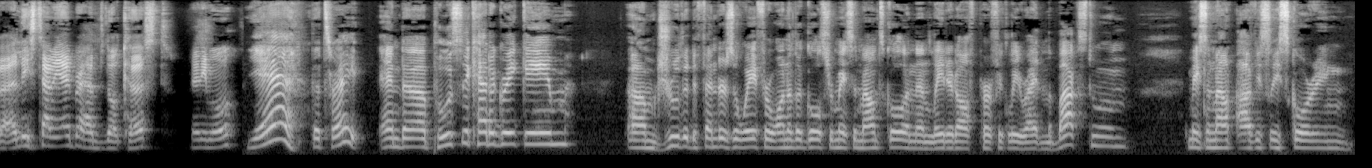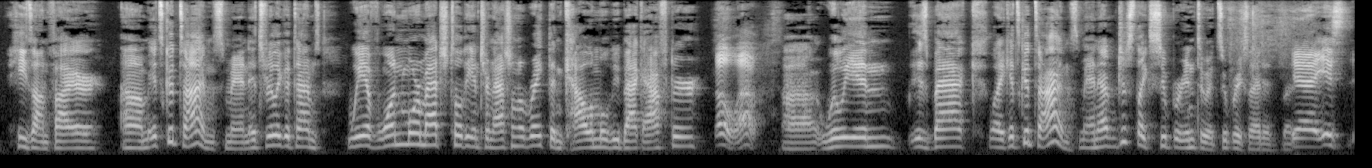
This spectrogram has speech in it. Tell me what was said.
but at least Tammy Abraham's not cursed anymore. Yeah, that's right. And uh, Pulisic had a great game. Um, drew the defenders away for one of the goals for Mason Mount's goal, and then laid it off perfectly right in the box to him. Mason Mount obviously scoring. He's on fire. Um, it's good times, man. It's really good times. We have one more match till the international break. Then Callum will be back after. Oh wow. Uh, Willian is back. Like it's good times, man. I'm just like super into it, super excited. But Yeah, it is.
